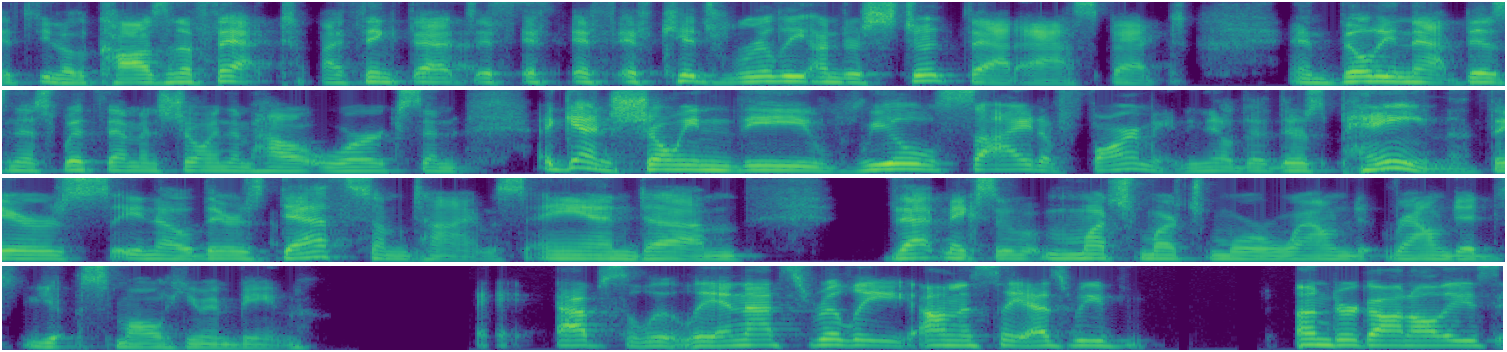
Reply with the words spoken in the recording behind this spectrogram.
it's you know the cause and effect. I think that yes. if, if if kids really understood that aspect and building that business with them and showing them how it works and again showing the real side of farming you know that there's pain there's you know there's death sometimes. And um, that makes a much much more round, rounded small human being. Absolutely. And that's really honestly as we've undergone all these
